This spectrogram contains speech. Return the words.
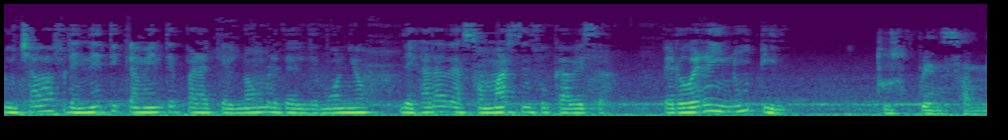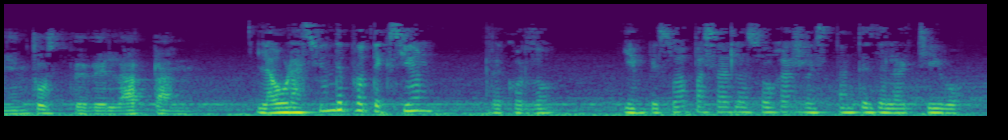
luchaba frenéticamente para que el nombre del demonio dejara de asomarse en su cabeza, pero era inútil. Tus pensamientos te delatan. La oración de protección, recordó, y empezó a pasar las hojas restantes del archivo,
